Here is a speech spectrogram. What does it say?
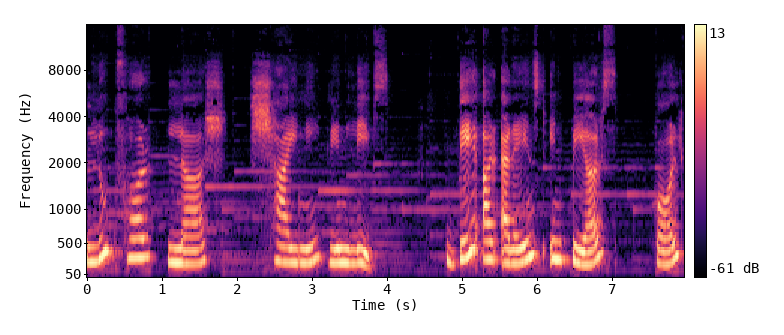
Look for lush, shiny green leaves. They are arranged in pairs called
